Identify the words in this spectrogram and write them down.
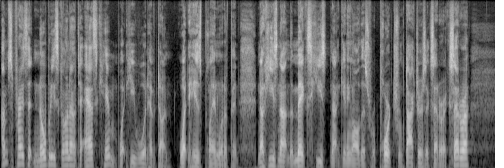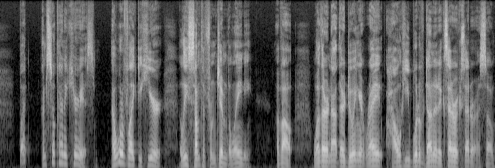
I'm surprised that nobody's gone out to ask him what he would have done, what his plan would have been. Now, he's not in the mix. He's not getting all this reports from doctors, et cetera, et cetera. But I'm still kind of curious. I would have liked to hear at least something from Jim Delany about whether or not they're doing it right, how he would have done it, et cetera, et cetera. So,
